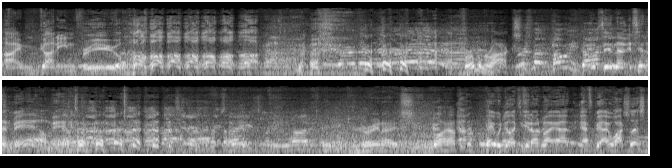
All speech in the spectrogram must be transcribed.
I'm gunning for you. Vermin rocks. Where's my pony, dog? it's in the it's in the mail, man. Very nice. Well, happy Uh, to. hey, would you like to get on my uh, FBI watch list?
